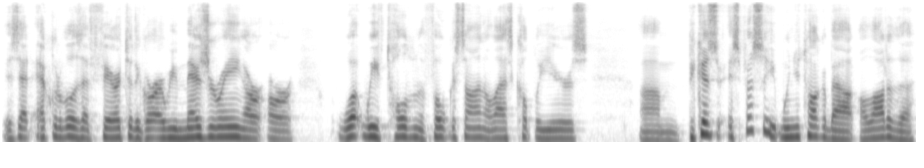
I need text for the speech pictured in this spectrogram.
is that equitable? Is that fair to the guard? Are we measuring or, or what we've told them to focus on the last couple of years? Um, because especially when you talk about a lot of the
